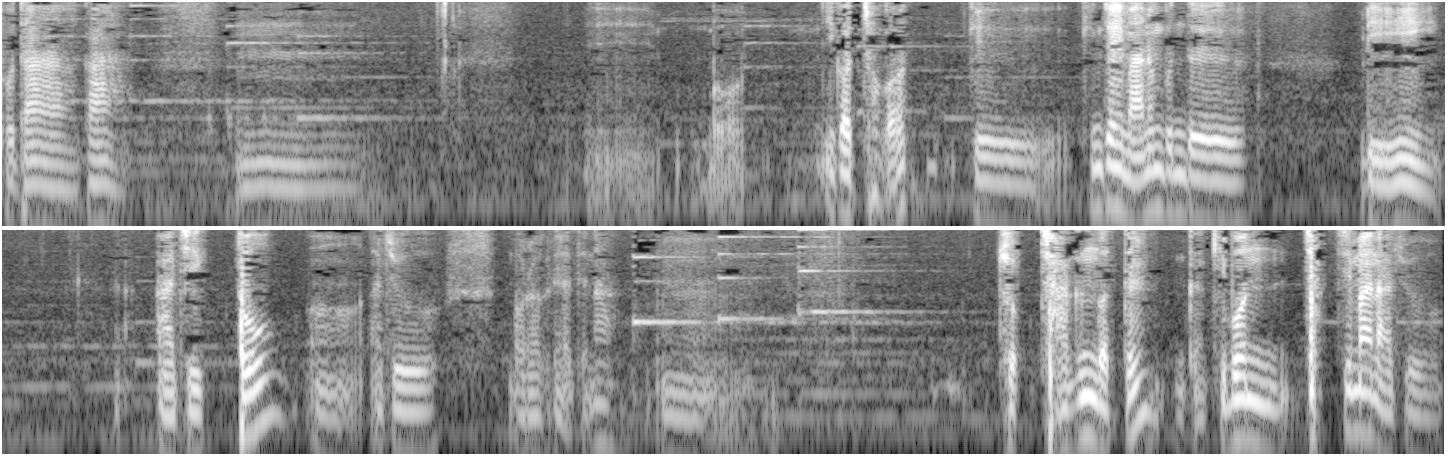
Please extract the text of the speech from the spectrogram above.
보다가 음, 예, 뭐 이것저것 그 굉장히 많은 분들이 아직도 어, 아주 뭐라 그래야 되나 음, 작은 것들 그러니까 기본 작지만 아주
